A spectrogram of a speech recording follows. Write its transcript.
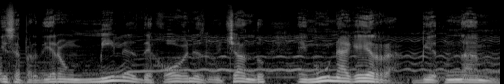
y se perdieron miles de jóvenes luchando en una guerra, Vietnam.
